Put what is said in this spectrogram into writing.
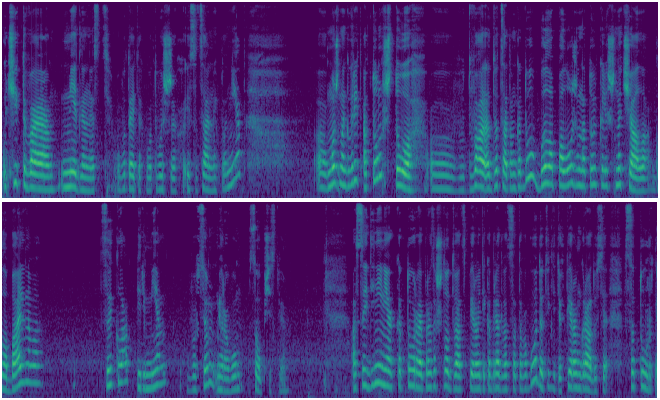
Учитывая медленность вот этих вот высших и социальных планет, э, можно говорить о том, что э, в 2020 году было положено только лишь начало глобального цикла перемен во всем мировом сообществе. А соединение, которое произошло 21 декабря 2020 года, вот видите, в первом градусе Сатурн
